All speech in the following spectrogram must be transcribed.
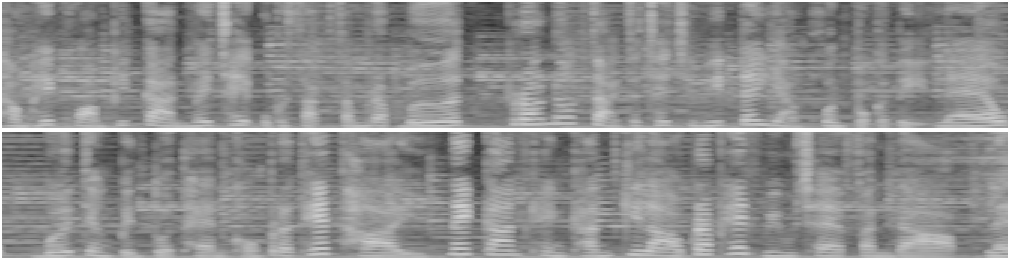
ทำให้ความพิการไม่ใช่อุปสรรคสำหรับเบิร์ตเพราะนอกจากจะใช้ชีวิตได้อย่างคนปกติแล้ว เบิร์ตยังเป็นตัวแทนของประเทศไทย ในการแข่งขันกีฬาประเภทวิวแชร์ฟันดาบ และ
